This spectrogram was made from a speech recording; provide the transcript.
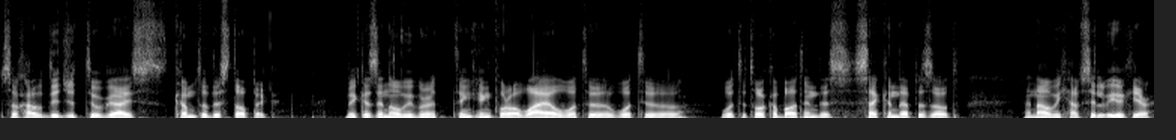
So how did you two guys come to this topic? Because I know we were thinking for a while what to what to what to talk about in this second episode, and now we have Silvio here.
